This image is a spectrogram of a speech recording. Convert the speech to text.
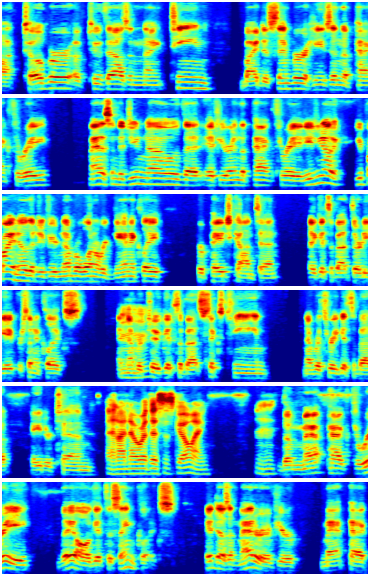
October of 2019. By December, he's in the Pack 3. Madison, did you know that if you're in the Pack 3, did you know, you probably know that if you're number one organically for page content, that gets about 38% of clicks and number Mhm. two gets about 16 number three gets about 8 or 10 And I know where this is going. the map pack 3 they all get the same clicks it doesn't matter if you're map pack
